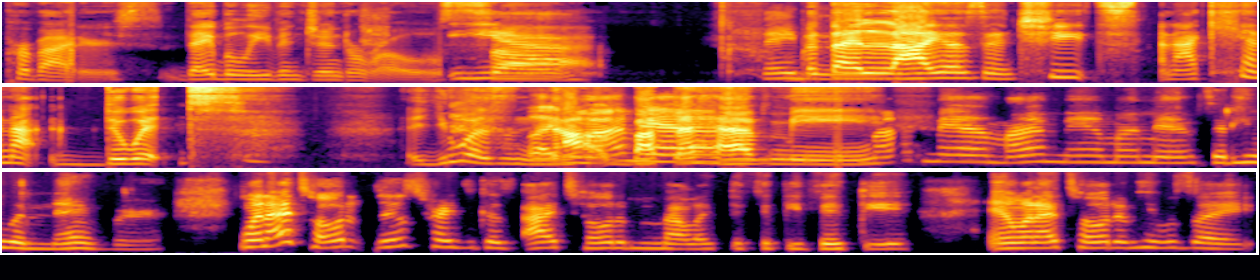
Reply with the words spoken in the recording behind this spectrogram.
providers. They believe in gender roles. Yeah. So. They but they liars and cheats and I cannot do it. You was like not about man, to have me. My man, my man, my man said he would never. When I told him, this was crazy because I told him about like the 50 50. And when I told him, he was like,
